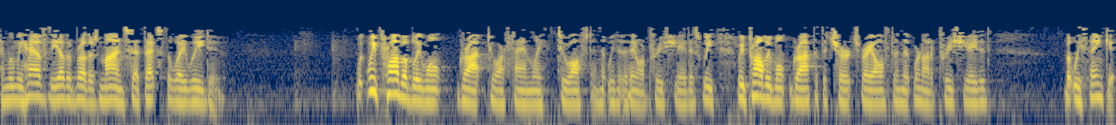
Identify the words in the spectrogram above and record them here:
And when we have the other brother's mindset, that's the way we do. We probably won't gripe to our family too often that, we, that they don't appreciate us. We, we probably won't gripe at the church very often that we're not appreciated. But we think it.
